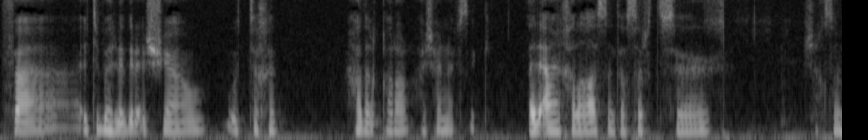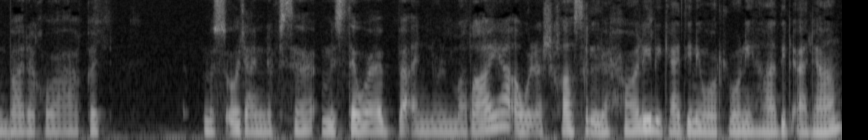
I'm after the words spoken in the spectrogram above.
فانتبه لهذه الأشياء واتخذ هذا القرار عشان نفسك. الآن خلاص أنت صرت شخص بالغ وعاقل. مسؤول عن نفسه مستوعب بأنه المرايا أو الأشخاص اللي حولي اللي قاعدين يوروني هذه الآلام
